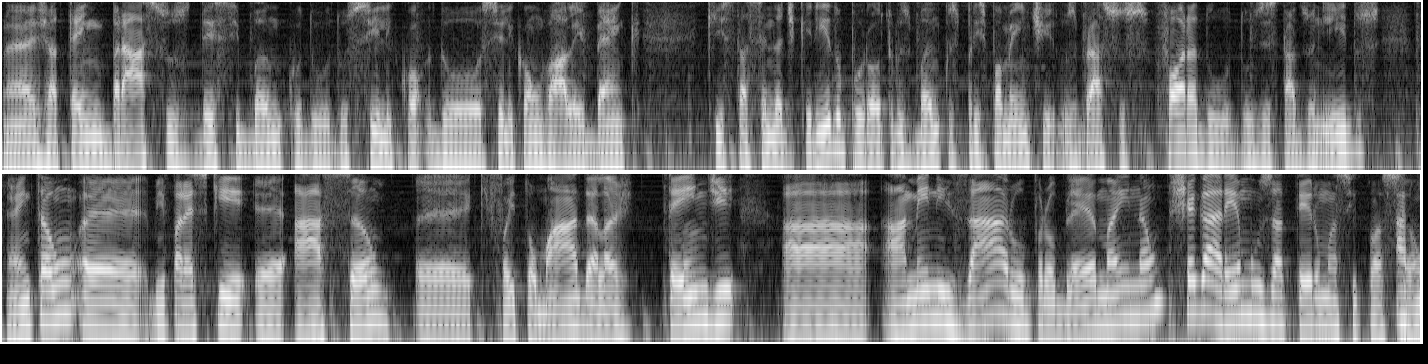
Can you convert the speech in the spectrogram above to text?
né? Já tem braços desse banco do, do, Silicon, do Silicon Valley Bank que está sendo adquirido por outros bancos, principalmente os braços fora do, dos Estados Unidos. Né? Então, é, me parece que é, a ação é, que foi tomada, ela tende a, a amenizar o problema e não chegaremos a ter uma situação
